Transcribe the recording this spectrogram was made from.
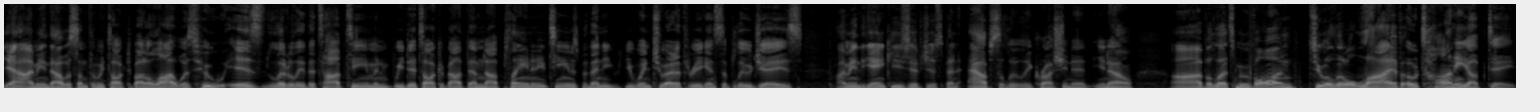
Yeah, I mean that was something we talked about a lot. Was who is literally the top team, and we did talk about them not playing any teams, but then you, you win two out of three against the Blue Jays. I mean the Yankees have just been absolutely crushing it, you know. Uh, but let's move on to a little live Ohtani update.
